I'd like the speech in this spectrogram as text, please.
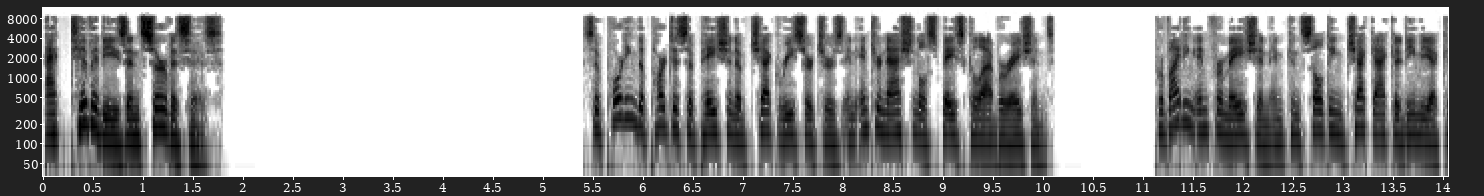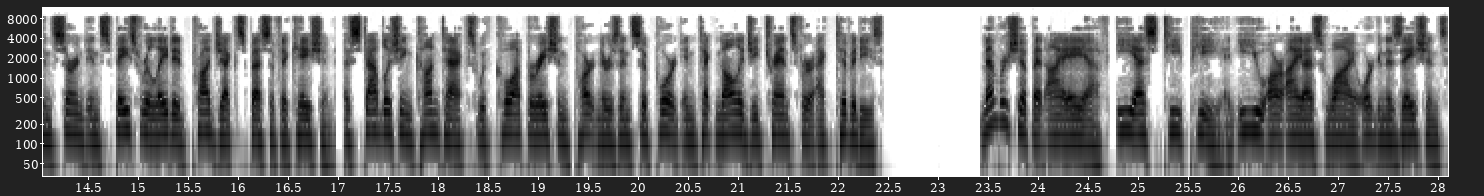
Activities and services Supporting the participation of Czech researchers in international space collaborations Providing information and consulting Czech academia concerned in space-related project specification, establishing contacts with cooperation partners and support in technology transfer activities Membership at IAF, ESTP and EURISY organizations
